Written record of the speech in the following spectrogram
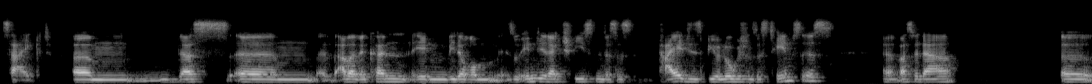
zeigt. Ähm, das, ähm, aber wir können eben wiederum so indirekt schließen, dass es Teil dieses biologischen Systems ist, äh, was wir da äh,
